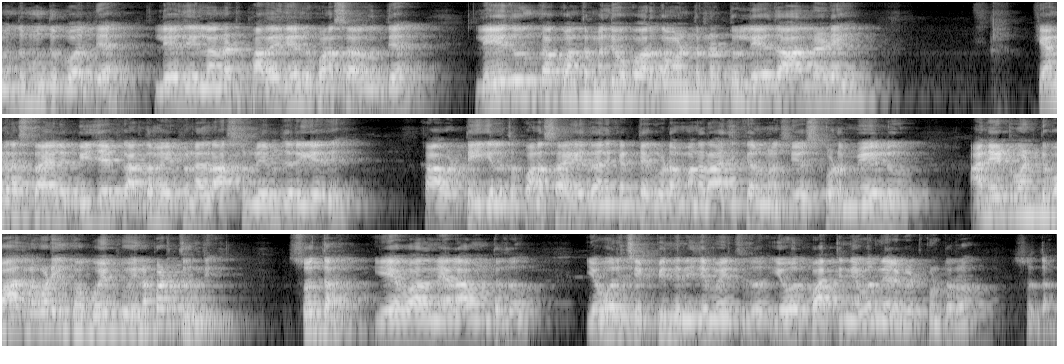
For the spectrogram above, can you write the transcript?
ముందు ముందు పోద్దే లేదు వీళ్ళు అన్నట్టు పదహైదేళ్ళు కొనసాగుద్దే లేదు ఇంకా కొంతమంది ఒక వర్గం అంటున్నట్టు లేదు ఆల్రెడీ కేంద్ర స్థాయిలో బీజేపీకి అర్థమైపోయినది రాష్ట్రంలో ఏం జరిగేది? కాబట్టి వీళ్ళతో కొనసాగేదానికంటే కూడా మన రాజకీయాలు మనం చేసుకోవడం మేలు అనేటువంటి వాదన కూడా ఇంకొక వైపు వినపడుతుంది. చూద్దాం ఏ వాదన ఎలా ఉంటుందో ఎవరు చెప్పింది నిజమవుతుందో ఎవరు పార్టీని ఎవరు నిలబెట్టుకుంటారో చూద్దాం.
